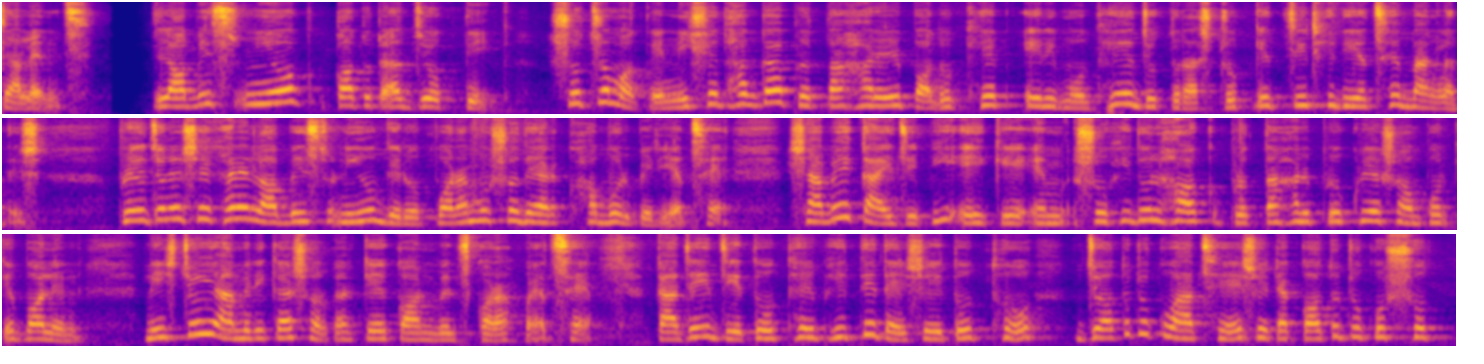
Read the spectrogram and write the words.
চ্যালেঞ্জ। লবিস্ট নিয়োগ কতটা যৌক্তিক? সূত্রমতে নিষেধাজ্ঞা প্রত্যাহারের পদক্ষেপ এরই মধ্যে যুক্তরাষ্ট্রকে চিঠি দিয়েছে বাংলাদেশ। প্রয়োজনে সেখানে লবিস্ট নিয়োগেরও পরামর্শ দেওয়ার খবর বেরিয়েছে। সাবেক IGP A K M Shahidul Haque প্রত্যাহার প্রক্রিয়া সম্পর্কে বলেন, নিশ্চয়ই আমেরিকা সরকারকে কনভিন্স করা হয়েছে। কাজেই যে তথ্যের ভিত্তিতে সেই তথ্য যতটুকু আছে সেটা কতটুকু সত্য,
